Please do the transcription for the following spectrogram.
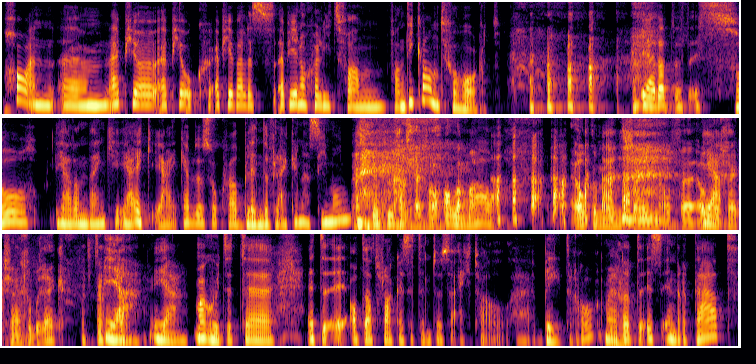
goh, en um, heb, je, heb, je ook, heb, je wel eens, heb je nog wel iets van, van die kant gehoord? Ja, dat, dat, is zo... Ja, dan denk je... Ja ik, ja, ik heb dus ook wel blinde vlekken, hè, Simon? nou, dat hebben we allemaal. Elke mens zijn, of uh, elke ja. gek zijn gebrek. ja, ja, maar goed, het, uh, het, uh, op dat vlak is het intussen echt wel beter, hoor. Maar ja. dat is inderdaad...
